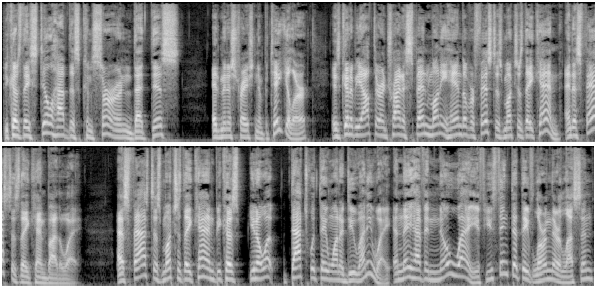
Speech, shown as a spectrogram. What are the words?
because they still have this concern that this administration in particular is going to be out there and trying to spend money hand over fist as much as they can and as fast as they can, by the way. As fast as much as they can, because you know what? That's what they want to do anyway. And they have in no way, if you think that they've learned their lesson,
